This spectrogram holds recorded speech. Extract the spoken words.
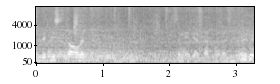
dedi işte alayım. Sen ne?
